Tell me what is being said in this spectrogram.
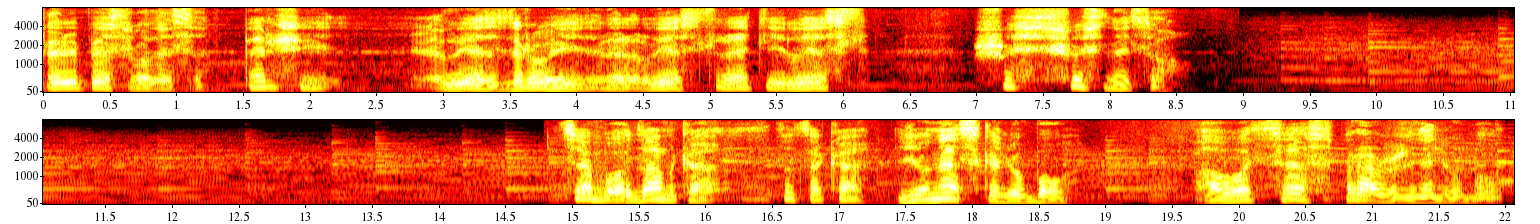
переписувалися. Перший лист, другий лист, третій лист. Щось, щось не то. Ця Богданка то така юнацька любов, а от це справжня любов.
